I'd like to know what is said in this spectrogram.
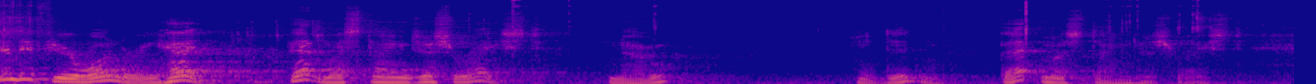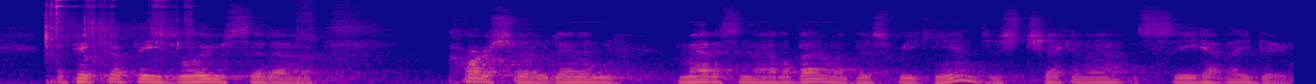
And if you're wondering, hey, that Mustang just raced. No, it didn't. That Mustang just raced. I picked up these loose at a car show down in Madison, Alabama this weekend, just checking out and see how they do.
